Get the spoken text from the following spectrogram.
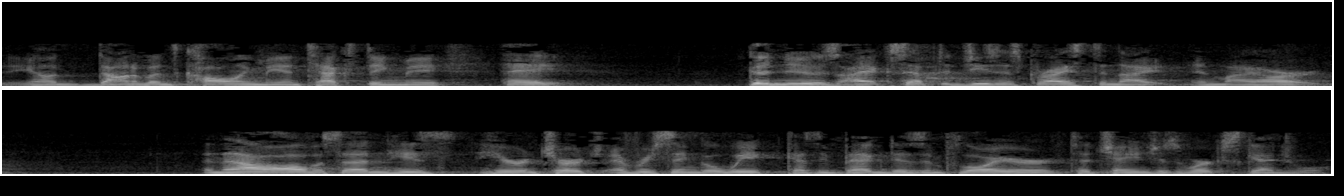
you know, Donovan's calling me and texting me, hey, good news, I accepted Jesus Christ tonight in my heart. And now all of a sudden he's here in church every single week because he begged his employer to change his work schedule.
